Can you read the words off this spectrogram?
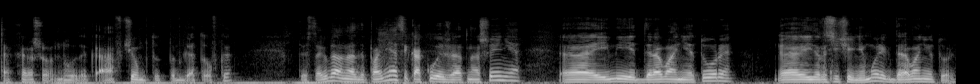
Так, хорошо, ну так, а в чем тут подготовка? То есть, тогда надо понять, какое же отношение э, имеет дарование Торы э, и рассечение моря к дарованию Торы.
